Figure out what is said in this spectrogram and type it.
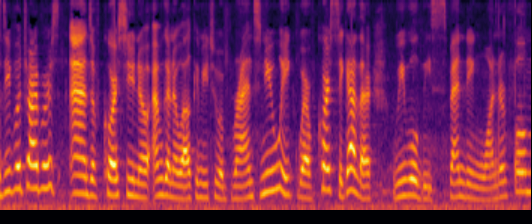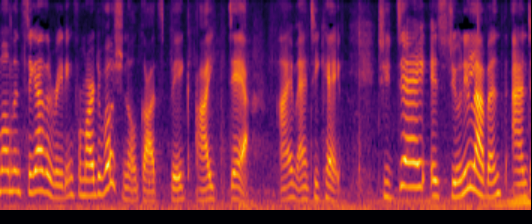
Devo Tribers, and of course, you know I'm going to welcome you to a brand new week where, of course, together we will be spending wonderful moments together reading from our devotional, God's Big Idea. I'm Aunty K. Today is June 11th, and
